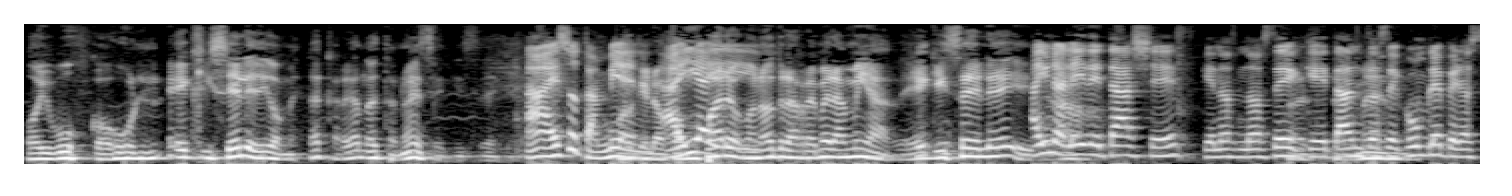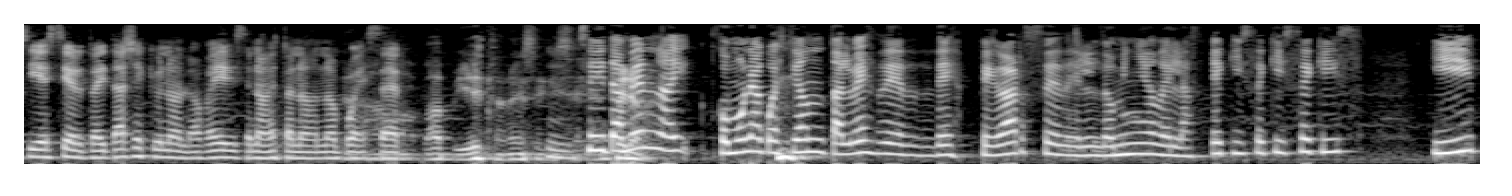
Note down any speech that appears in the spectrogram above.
hoy busco un XL y digo, me estás cargando, esto no es XL. Ah, eso también. Porque lo Ahí comparo hay- con otras remeras mías de XL. Y, Hay una ah, ley de talles que no, no sé qué tanto tremendo. se cumple, pero sí es cierto. Hay talles que uno los ve y dice, no, esto no, no puede no, ser. papi, esto no es XL. Sí, también Pero- hay como una cuestión tal vez de despegarse del dominio de las XXX y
